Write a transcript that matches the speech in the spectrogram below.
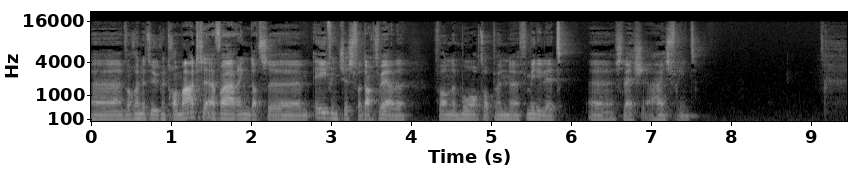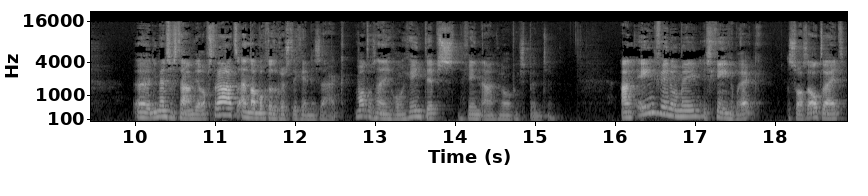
Uh, voor hen natuurlijk een traumatische ervaring dat ze eventjes verdacht werden van de moord op hun uh, familielid uh, slash huisvriend. die mensen staan weer op straat en dan wordt het rustig in de zaak, want er zijn gewoon geen tips, geen aanknopingspunten. Aan één fenomeen is geen gebrek, zoals altijd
